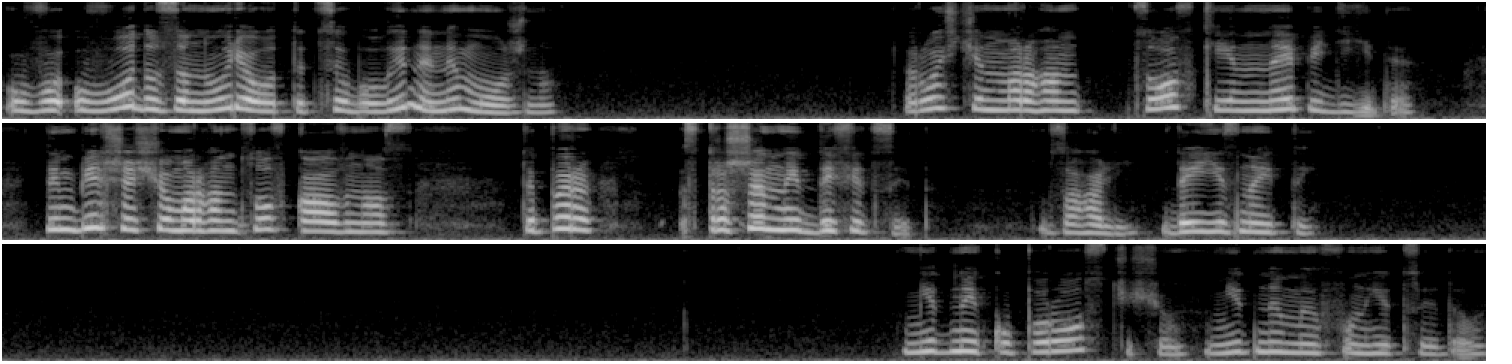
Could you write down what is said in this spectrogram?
У воду занурювати цибулини не можна. Розчин марганцовки не підійде. Тим більше, що марганцовка в нас тепер страшенний дефіцит взагалі, де її знайти. Мідний купорос чи що? Мідними фунгіцидами.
